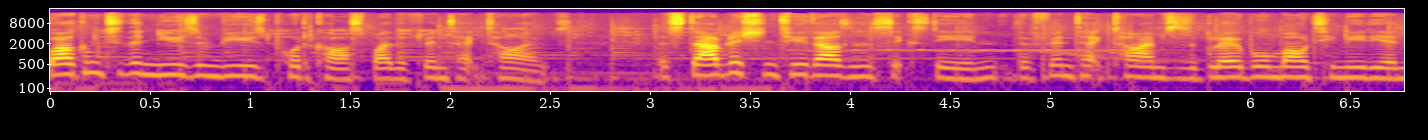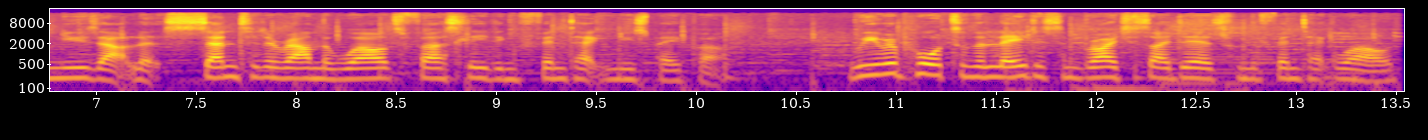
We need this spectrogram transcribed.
Welcome to the News and Views podcast by the FinTech Times. Established in 2016, the FinTech Times is a global multimedia news outlet centered around the world's first leading FinTech newspaper. We report on the latest and brightest ideas from the FinTech world.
